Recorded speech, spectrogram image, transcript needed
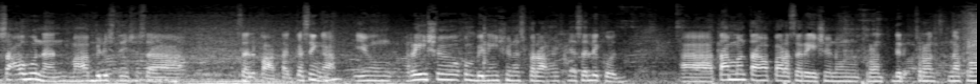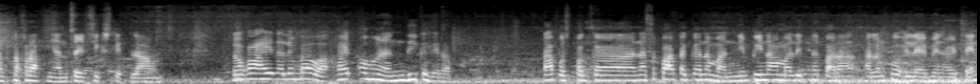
sa ahunan, mabilis din siya sa sa lapatag. Kasi nga, yung ratio combination ng sprocket niya sa likod, ah tamang-tama para sa ratio ng front, front na front na crank niyan, 36 feet lang. So kahit alimbawa, kahit ahunan, hindi ka hirap. Tapos pagka nasa patag ka naman, yung pinakamalit na para alam ko 11 or 10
